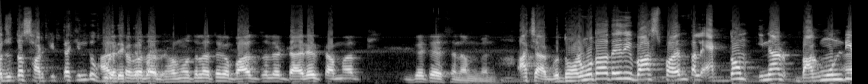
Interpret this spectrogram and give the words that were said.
অযোধ্যা সার্কিটটা কিন্তু ঘুরে দেখতে পারবেন। ধর্মতলা থেকে বাস ধরে ডাইরেক্ট আমার গেটে এসে নামবেন আচ্ছা ধর্মতলা থেকে যদি বাস পাবেন তাহলে একদম ইনার বাগমুন্ডি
